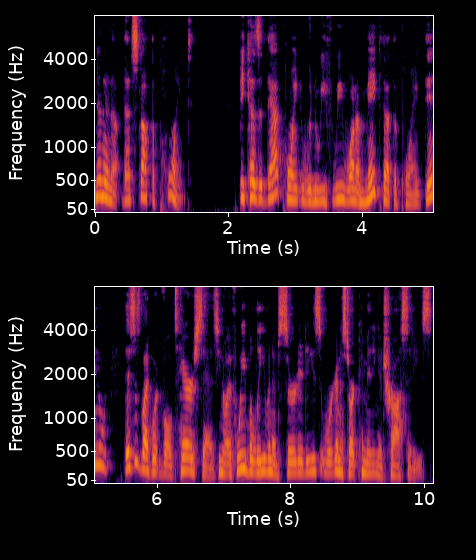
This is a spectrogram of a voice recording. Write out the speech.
No, no, no. That's not the point. Because at that point, when we, we want to make that the point, then this is like what Voltaire says. You know, if we believe in absurdities, we're going to start committing atrocities.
